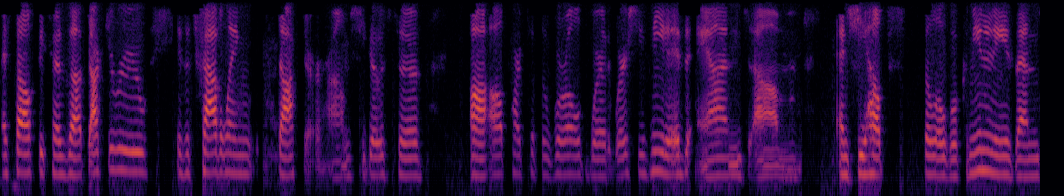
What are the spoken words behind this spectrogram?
myself because uh, Dr. Roo is a traveling doctor. Um, she goes to uh, all parts of the world where where she's needed, and um, and she helps the local communities and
